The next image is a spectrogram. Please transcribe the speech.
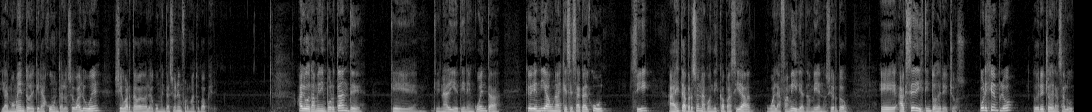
Y al momento de que la Junta los evalúe, llevar toda la documentación en formato papel. Algo también importante que, que, nadie tiene en cuenta, que hoy en día una vez que se saca el CUT, ¿sí? a esta persona con discapacidad, o a la familia también, ¿no es cierto?, eh, accede a distintos derechos. Por ejemplo, los derechos de la salud.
